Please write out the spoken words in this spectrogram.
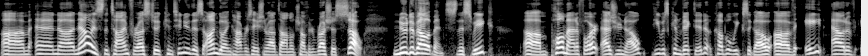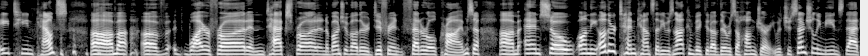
Um, and uh, now is the time for us to continue this ongoing conversation about Donald Trump and Russia. So, new developments this week. Um, Paul Manafort, as you know, he was convicted a couple weeks ago of eight out of 18 counts um, of wire fraud and tax fraud and a bunch of other different federal crimes. Um, and so on the other 10 counts that he was not convicted of, there was a hung jury, which essentially means that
